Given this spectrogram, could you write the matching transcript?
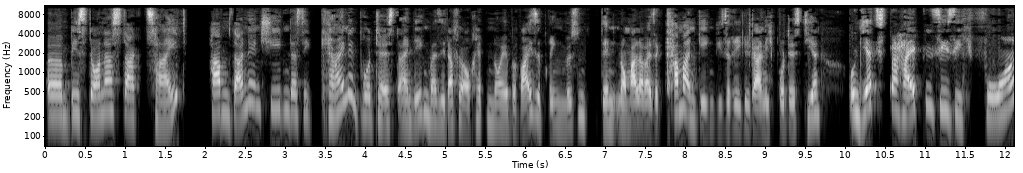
äh, bis Donnerstag Zeit, haben dann entschieden, dass sie keinen Protest einlegen, weil sie dafür auch hätten neue Beweise bringen müssen, denn normalerweise kann man gegen diese Regel gar nicht protestieren. Und jetzt behalten sie sich vor,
